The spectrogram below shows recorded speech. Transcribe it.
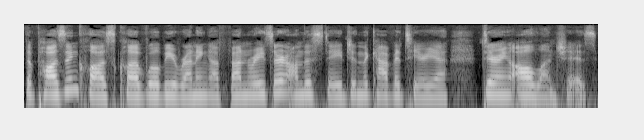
the Paws and Claws Club will be running a fundraiser on the stage in the cafeteria during all lunches.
